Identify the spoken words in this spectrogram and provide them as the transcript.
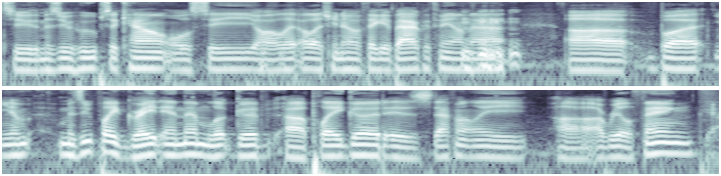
to the Mizzou Hoops account. We'll see. I'll let, I'll let you know if they get back with me on that. uh, but you know, Mizzou played great in them. Look good. Uh, play good is definitely uh, a real thing. Yeah.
